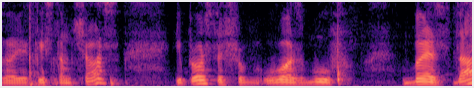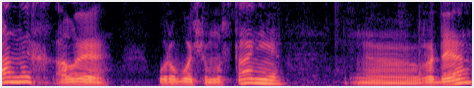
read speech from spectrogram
за якийсь там час. І просто щоб у вас був без даних, але у робочому стані е, ВД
